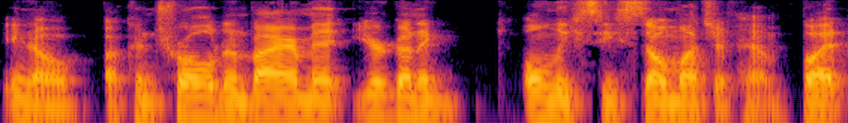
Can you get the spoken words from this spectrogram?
you know, a controlled environment, you're going to only see so much of him. But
